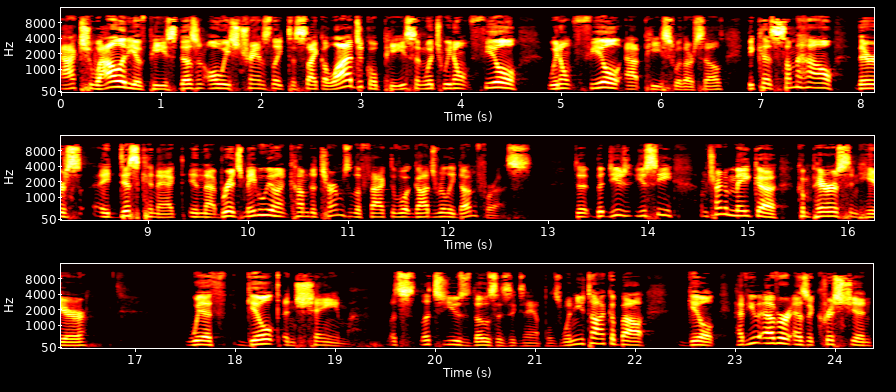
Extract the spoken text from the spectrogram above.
actuality of peace doesn't always translate to psychological peace in which we don't feel we don't feel at peace with ourselves because somehow there's a disconnect in that bridge. Maybe we haven't come to terms with the fact of what God's really done for us. But you, you see, I'm trying to make a comparison here with guilt and shame. Let's, let's use those as examples. When you talk about guilt, have you ever, as a Christian,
